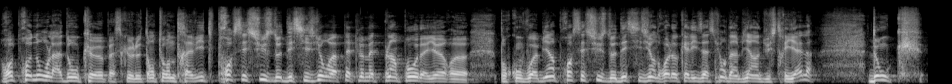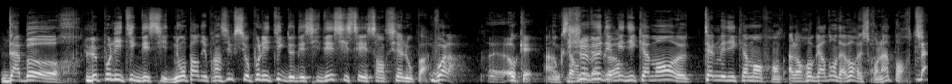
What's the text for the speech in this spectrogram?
Reprenons là donc, euh, parce que le temps tourne très vite, processus de décision, on va peut-être le mettre plein pot d'ailleurs euh, pour qu'on voit bien, processus de décision de relocalisation d'un bien industriel. Donc d'abord, Le politique décide. Nous, on part du principe que c'est au politique de décider si c'est essentiel ou pas. voilà, Euh, ok. Donc ça, on je veux des médicaments, euh, tel médicament en France. Alors regardons d'abord, est-ce qu'on l'importe? Bah,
